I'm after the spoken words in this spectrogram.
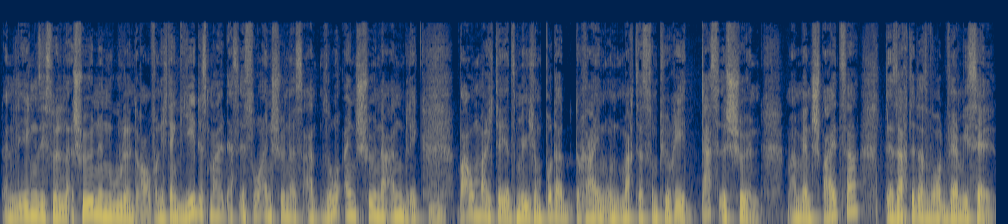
dann legen sich so schöne Nudeln drauf. Und ich denke jedes Mal, das ist so ein schönes, so ein schöner Anblick. Mhm. Warum mache ich da jetzt Milch und Butter rein und mache das zum Püree? Das ist schön. Da haben wir einen Schweizer, der sagte das Wort Vermicelle.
